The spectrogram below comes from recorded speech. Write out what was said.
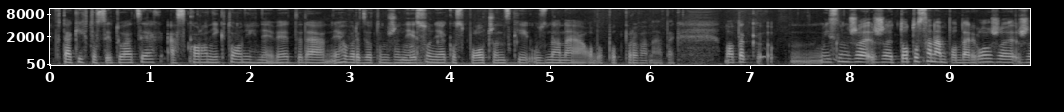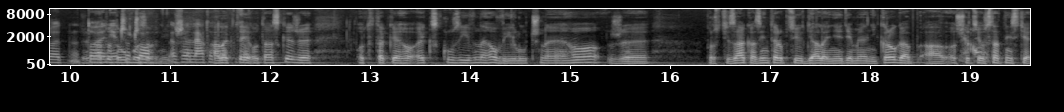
v takýchto situáciách a skoro nikto o nich nevie, teda nehovoriť o tom, že nie sú nejako spoločensky uznané alebo podporované. Tak. No tak mm, myslím, že, že toto sa nám podarilo, že, že to že je niečo, čo... Že na to Ale k tej otázke, že od takého exkluzívneho, výlučného, mm. že proste zákaz interrupcií, ďalej nejdeme ani krok a, a všetci no, ostatní ste...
